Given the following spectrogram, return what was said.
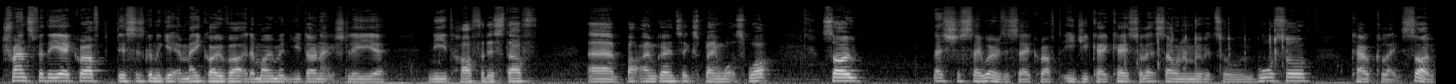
Transfer the aircraft. This is going to get a makeover. At the moment, you don't actually uh, need half of this stuff, uh, but I'm going to explain what's what. So let's just say where is this aircraft? EGKK. So let's say I want to move it to Warsaw. Calculate. So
